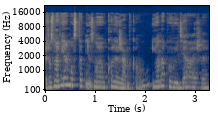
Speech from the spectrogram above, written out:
Rozmawiałam ostatnio z moją koleżanką i ona powiedziała, że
